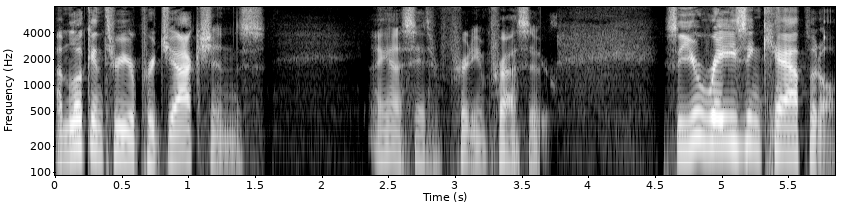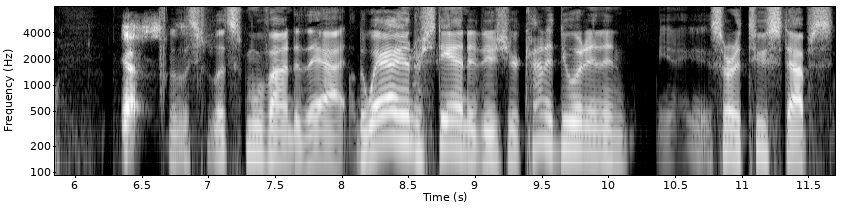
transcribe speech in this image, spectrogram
I'm looking through your projections. I got to say they're pretty impressive. So you're raising capital. Yes. Let's let's move on to that. The way I understand it is you're kind of doing it in, in sort of two steps.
